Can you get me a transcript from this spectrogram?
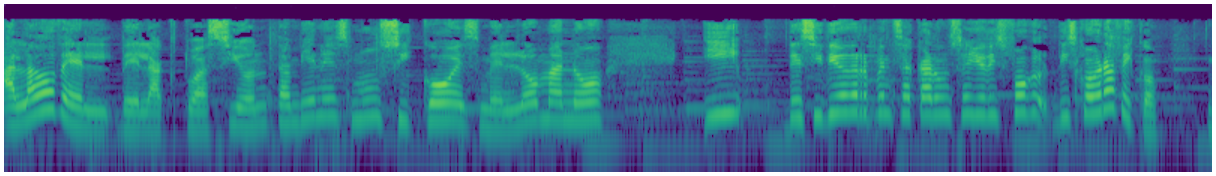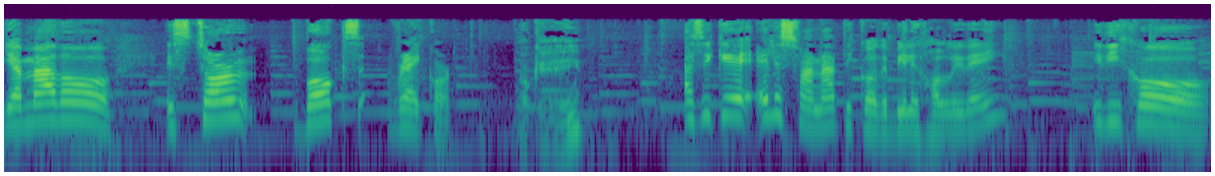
al lado del- de la actuación también es músico, es melómano y decidió de repente sacar un sello discográfico llamado Stormbox Record. Ok. Así que él es fanático de Billie Holiday y dijo,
